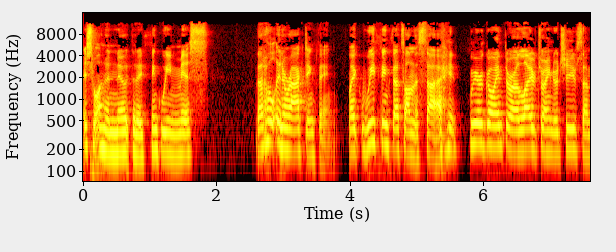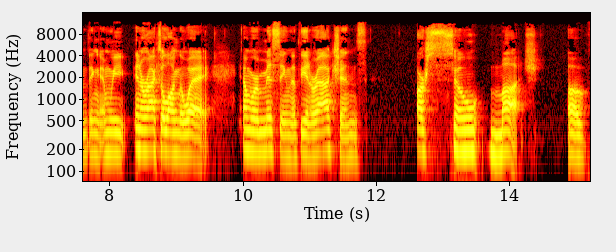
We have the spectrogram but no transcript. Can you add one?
I just want to note that I think we miss that whole interacting thing. Like we think that's on the side. We are going through our life trying to achieve something and we interact along the way. And we're missing that the interactions are so much of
